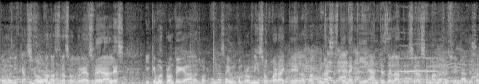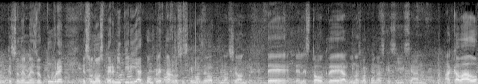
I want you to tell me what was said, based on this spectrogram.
comunicación con nuestras autoridades federales y que muy pronto llegarán las vacunas. Hay un compromiso para que las vacunas estén aquí antes de la tercera Semana Nacional de Salud, que es en el mes de octubre. Eso nos permitiría completar los esquemas de vacunación del stock de algunas vacunas que sí se han acabado.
